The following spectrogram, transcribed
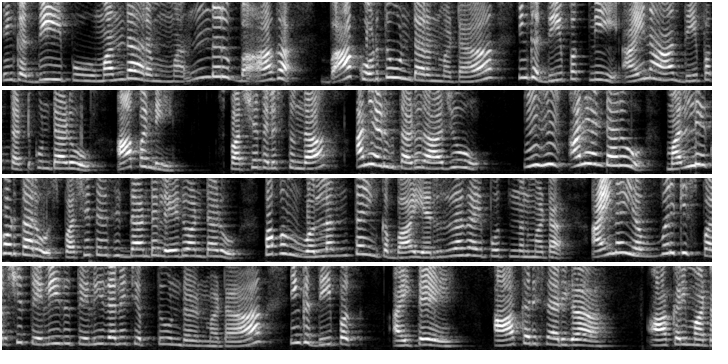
ఇంకా దీపు మందారం అందరూ బాగా బాగా కొడుతూ ఉంటారనమాట ఇంకా దీపక్ని అయినా దీపక్ తట్టుకుంటాడు. ఆపండి స్పర్శ తెలుస్తుందా? అని అడుగుతాడు రాజు. అని అంటారు. మళ్ళీ కొడతారు. స్పర్శ తెలిసిద్దా అంటే లేదు అంటాడు. పాపం ఒళ్ళంతా ఇంకా బాగా ఎర్రగా అయిపోతుందనమాట అయినా ఎవ్వరికి స్పర్శ తెలియదు తెలియదనే చెప్తూ ఉంటాడనమాట ఇంకా దీపక్ అయితే ఆఖరిసారిగా ఆఖరి మాట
